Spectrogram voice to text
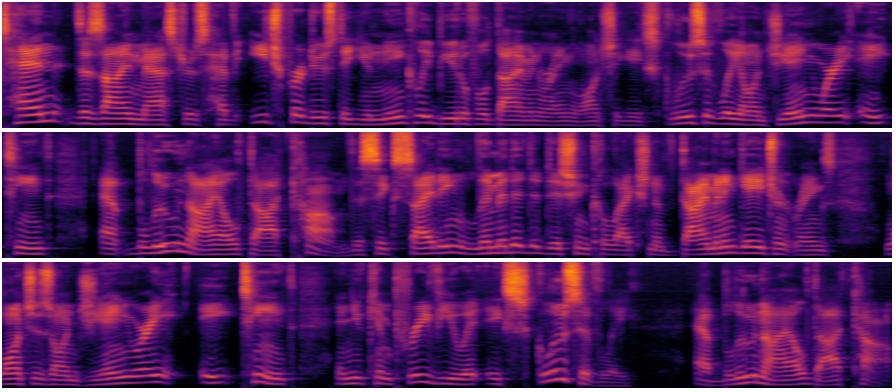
10 design masters have each produced a uniquely beautiful diamond ring launching exclusively on January 18th at BlueNile.com. This exciting limited edition collection of diamond engagement rings launches on January 18th, and you can preview it exclusively at BlueNile.com.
